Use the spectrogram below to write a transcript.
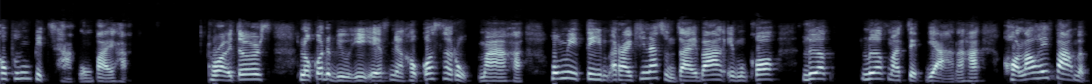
ก็เพิ่งปิดฉากลงไปค่ะ Reuters แล้วก็ WEF เนี่ยเขาก็สรุปมาค่ะว่ามีธีมอะไรที่น่าสนใจบ้าง เอ็มก็เลือกเลือกมา 7 อย่างนะคะ ขอเล่าให้ฟังแบบ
